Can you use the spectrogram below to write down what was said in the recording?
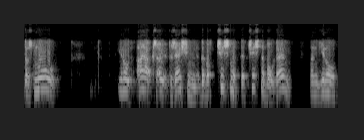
there's no, you know, Ajax out of possession. They were chasing they're chasing the ball down, and you know,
